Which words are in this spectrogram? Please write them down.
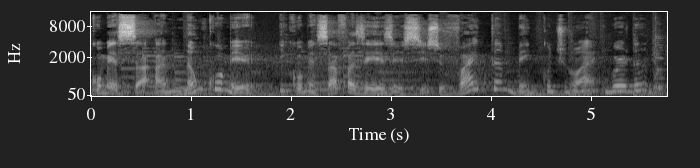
começar a não comer e começar a fazer exercício, vai também continuar engordando.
